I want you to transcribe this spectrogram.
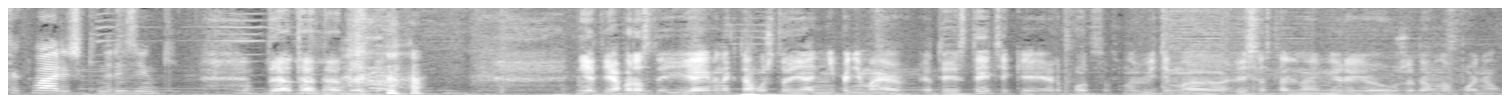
Как варежки на резинке. Да, да, да, да, да. Нет, я просто, я именно к тому, что я не понимаю этой эстетики AirPods, но, видимо, весь остальной мир ее уже давно понял.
